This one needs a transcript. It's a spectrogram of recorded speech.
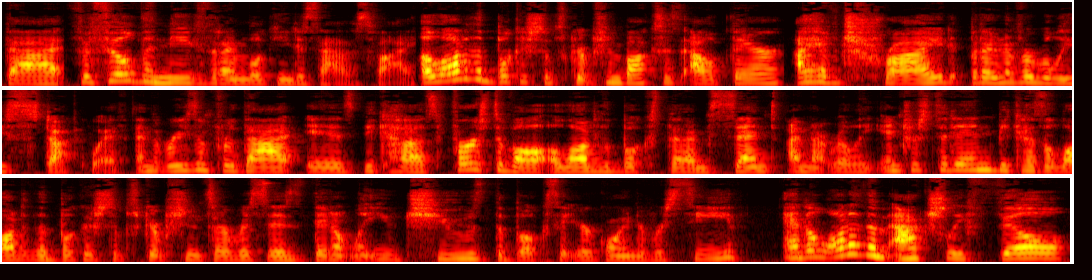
that fulfill the needs that I'm looking to satisfy. A lot of the bookish subscription boxes out there, I have tried, but I've never really stuck with. And the reason for that is because, first of all, a lot of the books that I'm sent, I'm not really interested in because a lot of the bookish subscription services, they don't let you choose the books that you're going to receive. And a lot of them actually fill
